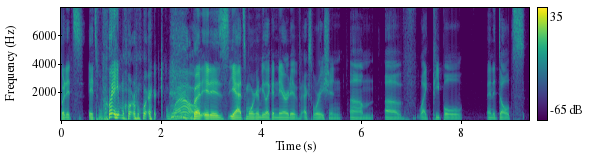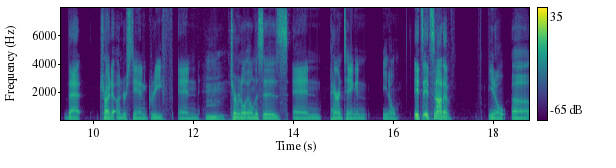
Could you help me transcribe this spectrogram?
but it's it's way more work. wow. But it is yeah, it's more going to be like a narrative exploration um of like people and adults that try to understand grief and Hmm. terminal illnesses and parenting and you know, it's it's not a you know, uh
